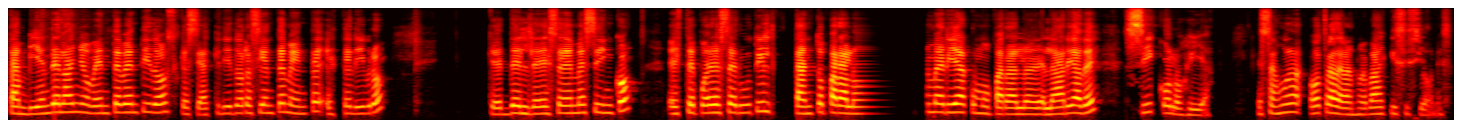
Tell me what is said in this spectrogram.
también del año 2022, que se ha adquirido recientemente, este libro, que es del DSM-5. Este puede ser útil tanto para la enfermería como para el área de psicología. Esa es una, otra de las nuevas adquisiciones.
